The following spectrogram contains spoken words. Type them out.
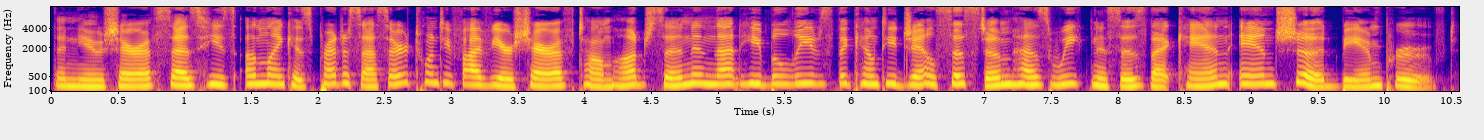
The new sheriff says he's unlike his predecessor, 25 year Sheriff Tom Hodgson, in that he believes the county jail system has weaknesses that can and should be improved.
